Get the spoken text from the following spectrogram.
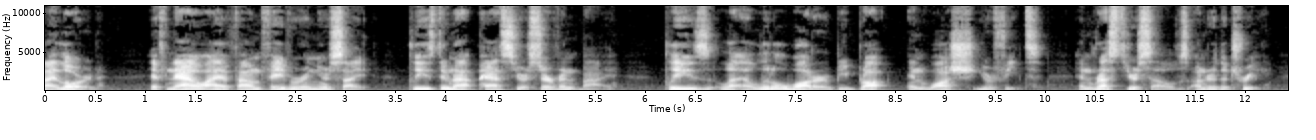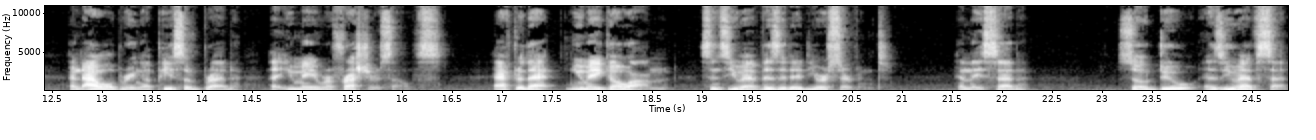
My Lord, if now I have found favor in your sight, please do not pass your servant by. Please let a little water be brought and wash your feet and rest yourselves under the tree, and I will bring a piece of bread that you may refresh yourselves. After that you may go on, since you have visited your servant. And they said, So do as you have said.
